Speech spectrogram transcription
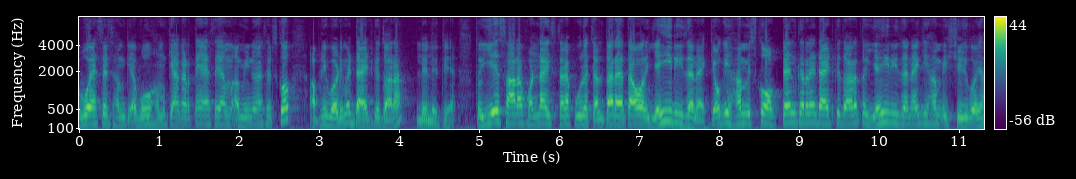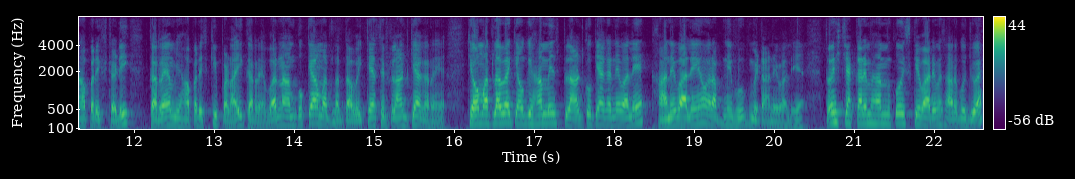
वो एसिड्स हम वो हम क्या करते हैं, ऐसे हम अमीनो एसिड्स को अपनी बॉडी में डाइट के द्वारा ले लेते हैं। तो ये सारा फंडा इस तरह पूरा चलता रहता है और यही रीजन है, क्योंकि हम इसको ऑप्टेन कर रहे हैं डाइट के द्वारा तो यही रीजन है कि हम इस चीज़ को यहाँ पर स्टडी कर रहे हैं, हम यहाँ पर इसकी पढ़ाई कर रहे हैं। वरना हमको क्या मतलब था भाई? कैसे प्लांट क्या कर रहे हैं? क्यों मतलब है? क्योंकि हम इस प्लांट को क्या करने वाले हैं? खाने वाले हैं और अपनी भूख मिटाने वाले हैं। तो इस चक्कर में हमको इसके बारे में सारा कुछ जो है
